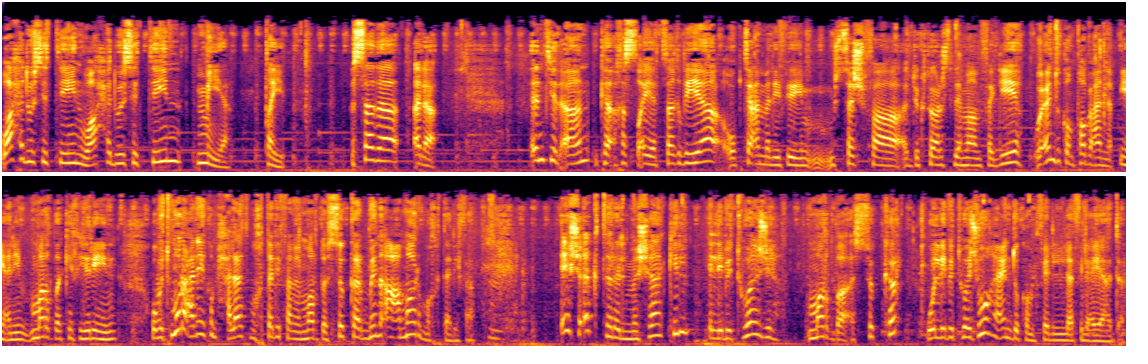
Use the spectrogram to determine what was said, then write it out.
61 61 100 طيب أستاذة ألاء أنت الآن كأخصائية تغذية وبتعملي في مستشفى الدكتور سليمان فقيه وعندكم طبعا يعني مرضى كثيرين وبتمر عليكم حالات مختلفة من مرضى السكر من أعمار مختلفة. إيش أكثر المشاكل اللي بتواجه مرضى السكر واللي بتواجهوها عندكم في في العيادة؟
